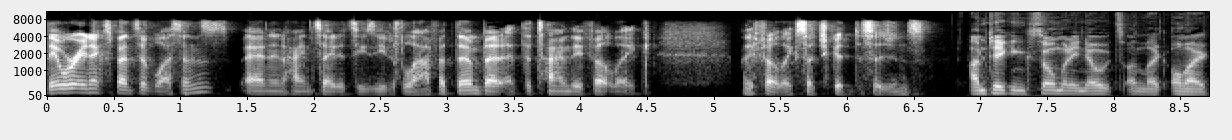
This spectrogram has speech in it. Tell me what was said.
They were inexpensive lessons, and in hindsight, it's easy to laugh at them. But at the time, they felt like they felt like such good decisions. I'm taking so many notes on like, oh my,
